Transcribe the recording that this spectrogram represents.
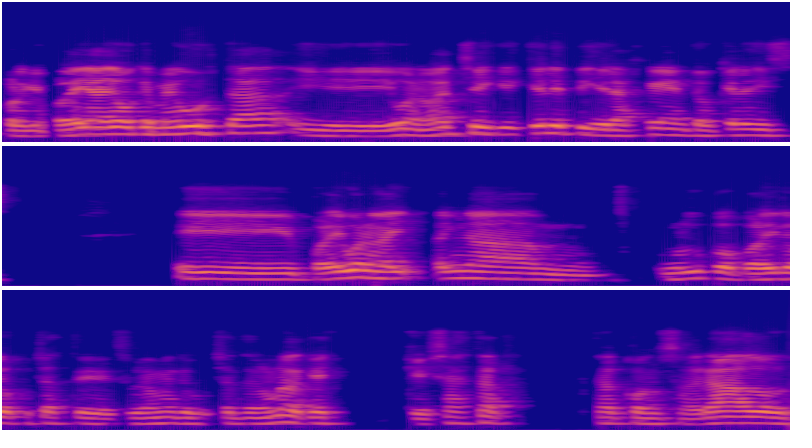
porque por ahí hay algo que me gusta y bueno, a ver, che, ¿qué, le pide la gente o qué le dice? Y por ahí, bueno, hay, hay una, un grupo, por ahí lo escuchaste, seguramente escuchaste nombrar, que, que ya está, está consagrado,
